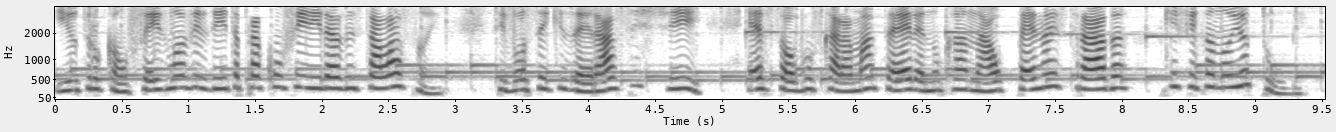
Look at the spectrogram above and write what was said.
E o Trucão fez uma visita para conferir as instalações. Se você quiser assistir, é só buscar a matéria no canal Pé na Estrada, que fica no YouTube.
